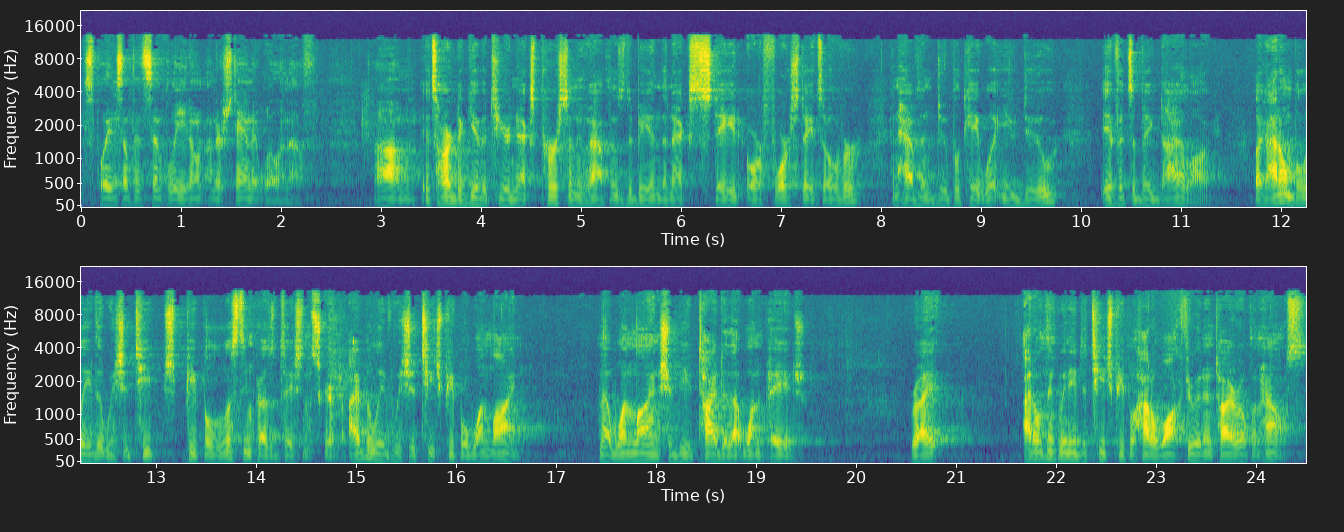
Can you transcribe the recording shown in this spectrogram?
explain something simply, you don't understand it well enough. Um, it's hard to give it to your next person who happens to be in the next state or four states over and have them duplicate what you do if it's a big dialogue. Like, I don't believe that we should teach people a listing presentation script. I believe we should teach people one line. And that one line should be tied to that one page, right? I don't think we need to teach people how to walk through an entire open house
